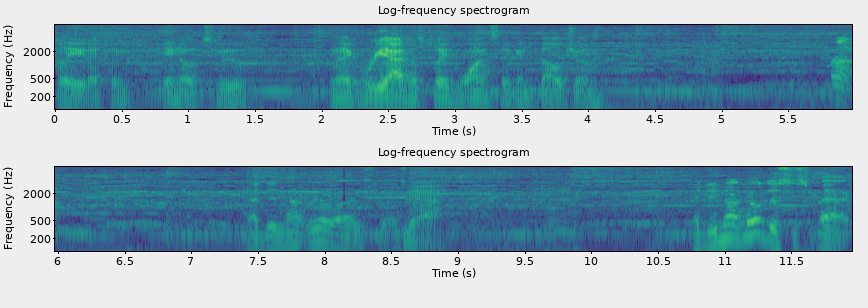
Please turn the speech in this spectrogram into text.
played, I think, in 02. And like Riad was played once, like in Belgium. Huh. I did not realize this. Yeah. I did not know this is fact.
